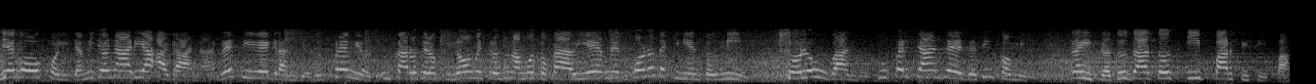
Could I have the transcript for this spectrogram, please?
Llegó Colilla Millonaria a Gana, recibe grandiosos premios, un carro cero kilómetros, una moto cada viernes, bonos de 500 mil, solo jugando, super chance desde 5 mil. Registra tus datos y participa.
